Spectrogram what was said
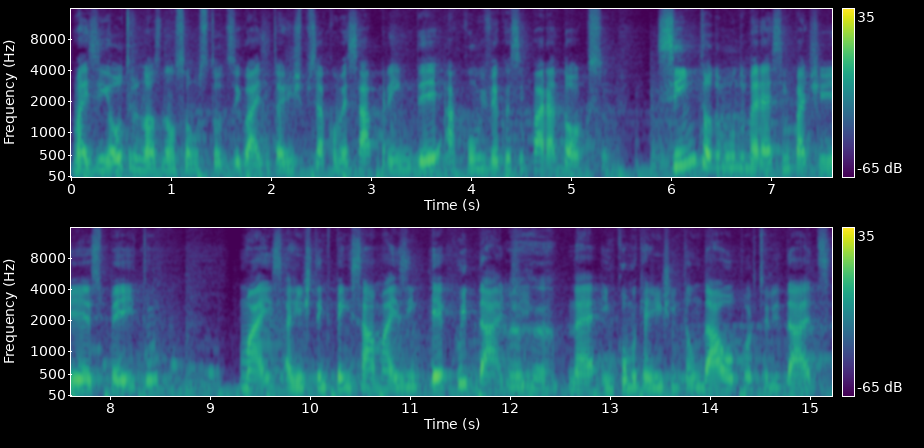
mas em outro nós não somos todos iguais. Então a gente precisa começar a aprender a conviver com esse paradoxo. Sim, todo mundo merece empatia e respeito, mas a gente tem que pensar mais em equidade, uhum. né? Em como que a gente então dá oportunidades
